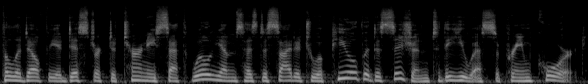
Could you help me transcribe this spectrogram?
Philadelphia District Attorney Seth Williams has decided to appeal the decision to the U.S. Supreme Court.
